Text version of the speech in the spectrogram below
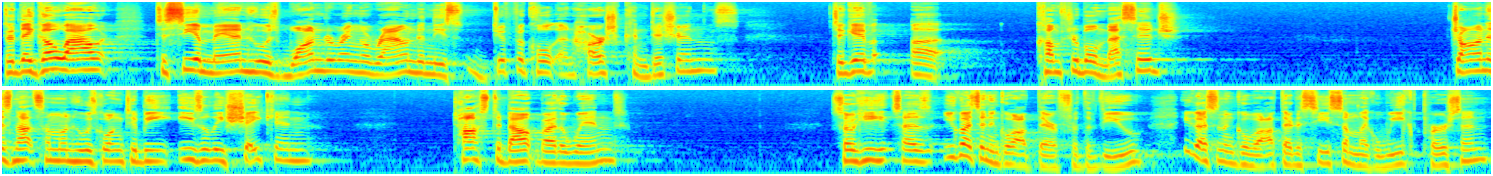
Did they go out to see a man who was wandering around in these difficult and harsh conditions to give a comfortable message? John is not someone who is going to be easily shaken, tossed about by the wind. So he says, You guys didn't go out there for the view. You guys didn't go out there to see some like weak person.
